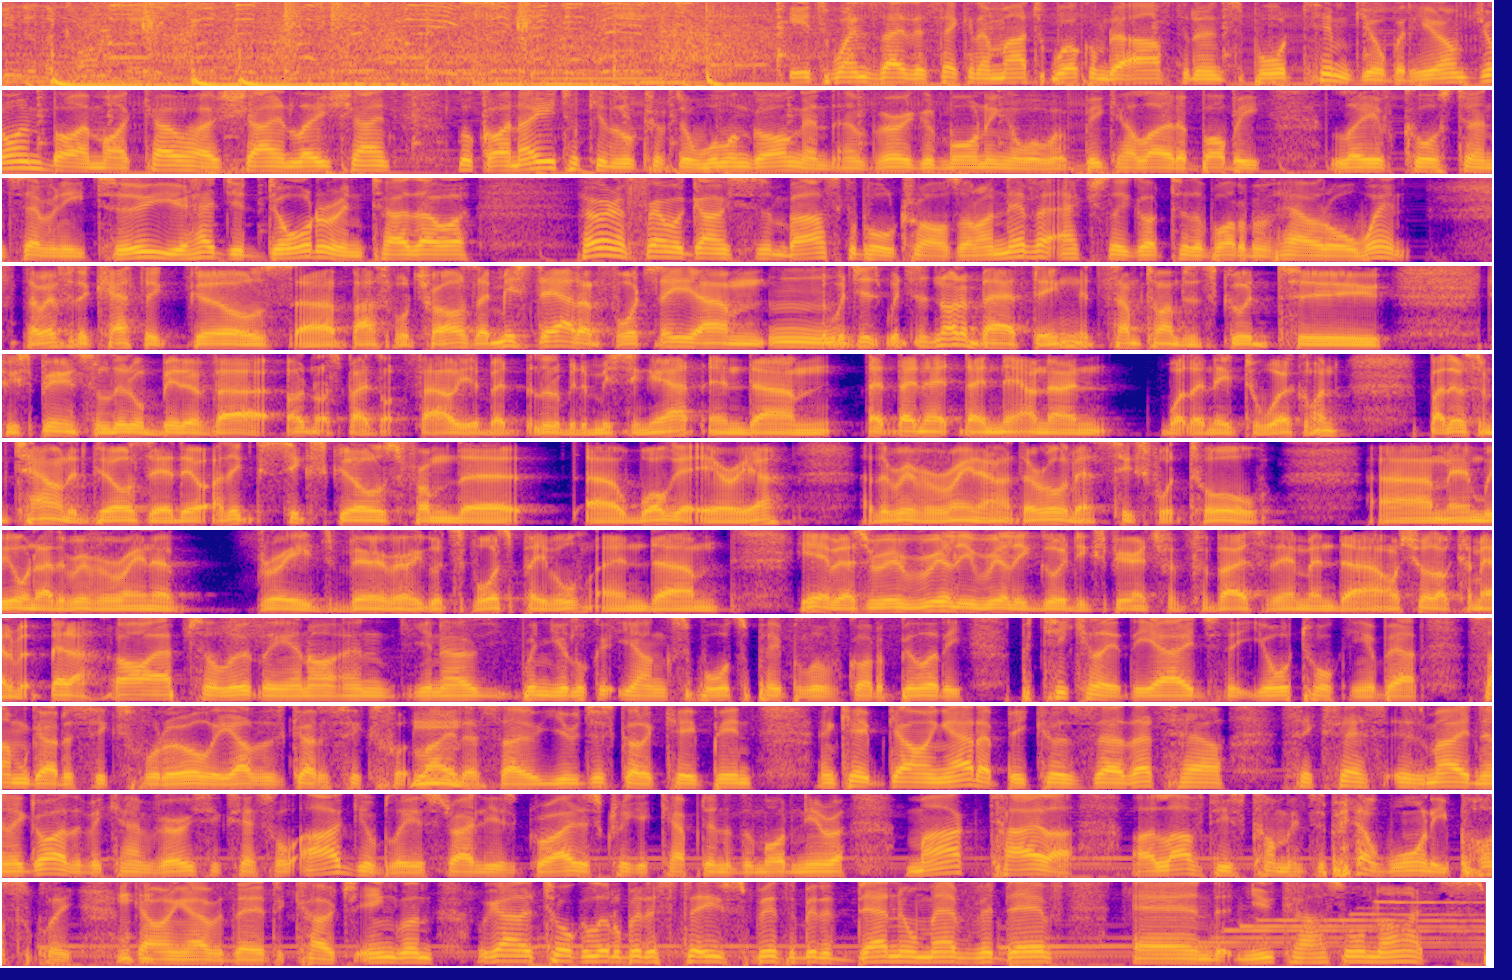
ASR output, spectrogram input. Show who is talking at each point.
Speaker 1: into the contest.
Speaker 2: It's Wednesday, the 2nd of March. Welcome to Afternoon Sport. Tim Gilbert here. I'm joined by my co host Shane Lee. Shane, look, I know you took your little trip to Wollongong, and a very good morning, or a big hello to Bobby Lee, of course, turned 72. You had your daughter in tow. They were, her and a friend were going to some basketball trials, and I never actually got to the bottom of how it all went.
Speaker 3: They went for the Catholic girls uh, basketball trials. They missed out, unfortunately, um, mm. which is which is not a bad thing. It's sometimes it's good to to experience a little bit of, uh, I suppose not failure, but a little bit of missing out. And um, they they they now know what they need to work on. But there were some talented girls there. There, were, I think, six girls from the uh, Wagga area, uh, the Riverina. They're all about six foot tall, um, and we all know the Riverina breeds very, very good sports people. And um, yeah, it was a really, really good experience for, for both of them. And uh, I'm sure they'll come out of it better.
Speaker 2: Oh, absolutely. And I, and you know, when you look at young sports people who've got ability, particularly at the age that you're talking about, some go to six foot early, others go to six foot mm. later. So you've just got to keep in and keep going at it because uh, that's how success is made. And a guy that became very successful, arguably Australia's greatest cricket captain of the modern era, Mark Taylor. I loved his comments about Warney possibly going over there to coach England. We're going to talk a little bit of Steve Smith, a bit of Daniil Medvedev, and Newcastle Knights.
